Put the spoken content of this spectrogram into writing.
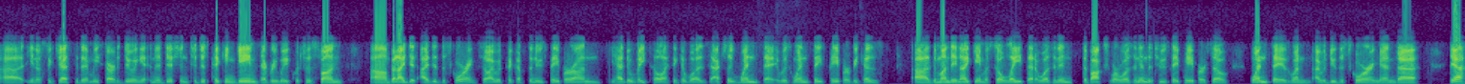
uh, you know, suggested it, and we started doing it in addition to just picking games every week, which was fun. Um, but I did I did the scoring, so I would pick up the newspaper on. You had to wait till I think it was actually Wednesday. It was Wednesday's paper because uh, the Monday night game was so late that it wasn't in the box score wasn't in the Tuesday paper. So Wednesday is when I would do the scoring, and uh, yeah,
